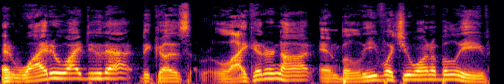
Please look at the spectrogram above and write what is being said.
And why do I do that? Because like it or not, and believe what you want to believe,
